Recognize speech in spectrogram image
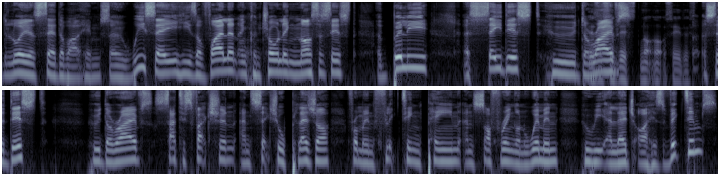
the lawyers said about him. So we say he's a violent and controlling narcissist, a bully, a sadist who derives sadist, not not sadist. a sadist who derives satisfaction and sexual pleasure from inflicting pain and suffering on women who we allege are his victims.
